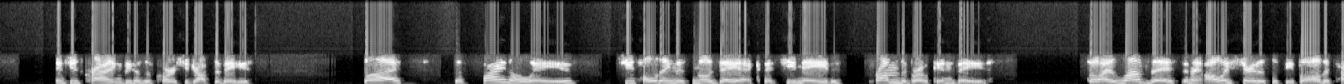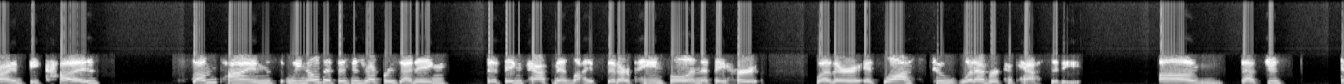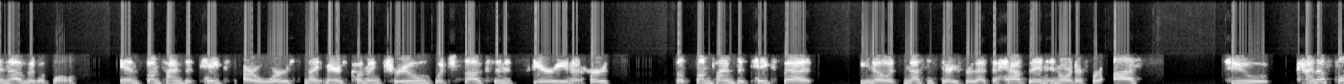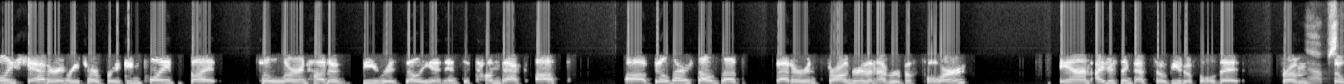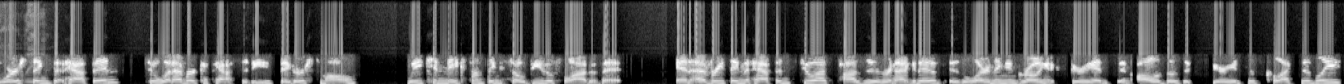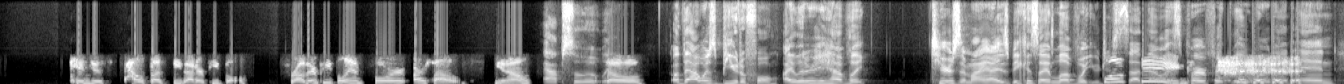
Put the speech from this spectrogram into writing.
and she's crying because, of course, she dropped the vase. But the final wave, she's holding this mosaic that she made from the broken vase. So I love this, and I always share this with people all the time because sometimes we know that this is representing that things happen in life that are painful and that they hurt, whether it's lost to whatever capacity. Um, that's just inevitable. And sometimes it takes our worst nightmares coming true, which sucks and it's scary and it hurts. But sometimes it takes that, you know, it's necessary for that to happen in order for us to kind of fully shatter and reach our breaking point, but to learn how to be resilient and to come back up, uh, build ourselves up better and stronger than ever before. And I just think that's so beautiful that from Absolutely. the worst things that happen to whatever capacity, big or small, we can make something so beautiful out of it. And everything that happens to us, positive or negative, is a learning and growing experience. And all of those experiences collectively can just help us be better people for other people and for ourselves, you know? Absolutely. So, oh, that was beautiful. I literally have like tears in my eyes because I love what you just well, said. Thanks. That was perfectly worded. and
